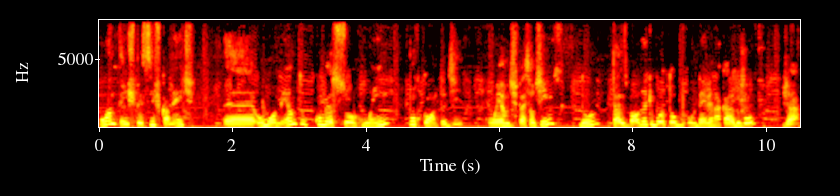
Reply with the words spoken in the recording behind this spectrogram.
Ontem, especificamente, é, o momento começou ruim por conta de um erro de special teams do Thales Balder que botou o Denver na cara do gol já.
